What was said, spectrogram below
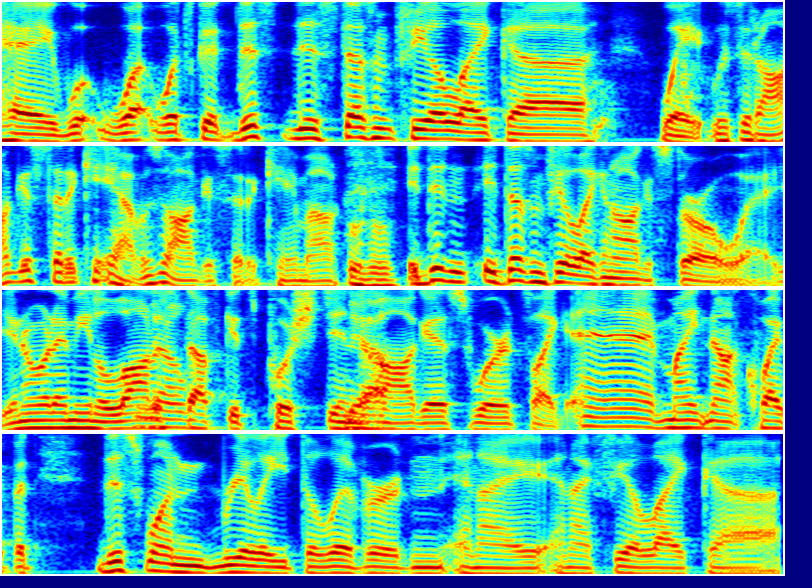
Hey, what what what's good? This this doesn't feel like uh wait, was it August that it came? Yeah, it was August that it came out. It didn't. It doesn't feel like an August throwaway. You know what I mean? A lot of stuff gets pushed into Yeah. August where it's like, eh, it might not quite, but this one really delivered, and, and I and I feel like uh,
